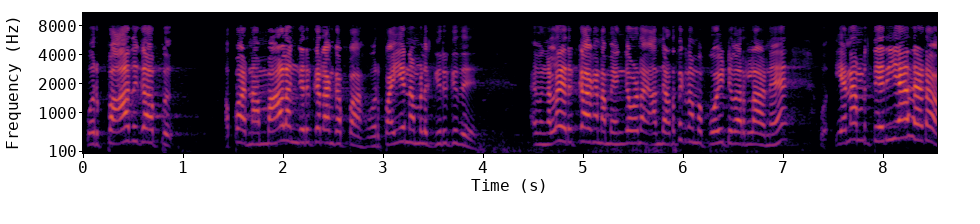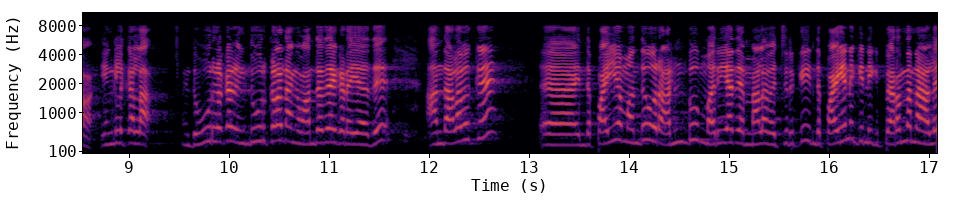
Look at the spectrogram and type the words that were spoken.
ஒரு பாதுகாப்பு. அப்பா நம்ம ஆள் அங்கே இருக்கிறாங்கப்பா. ஒரு பையன் நம்மளுக்கு இருக்குது. இவங்கெல்லாம் இருக்காங்க. நம்ம எங்கே வேணா அந்த இடத்துக்கு நம்ம போயிட்டு வரலான்னு. ஏன்னா நம்ம தெரியாத இடம் எங்களுக்கெல்லாம். இந்த ஊருக்கு இந்த ஊருக்கெல்லாம் நாங்கள் வந்ததே கிடையாது. அந்த அளவுக்கு இந்த பையன் வந்து ஒரு அன்பு மரியாதை மேலே வச்சிருக்கு. இந்த பையனுக்கு இன்னைக்கு பிறந்த நாள்.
